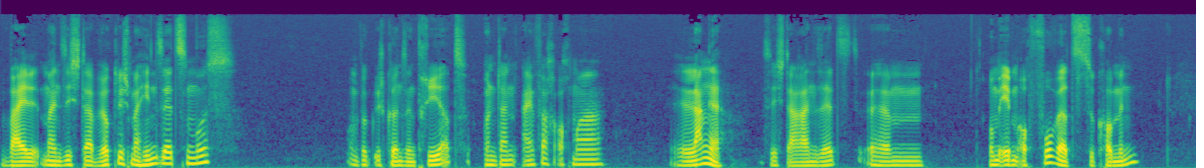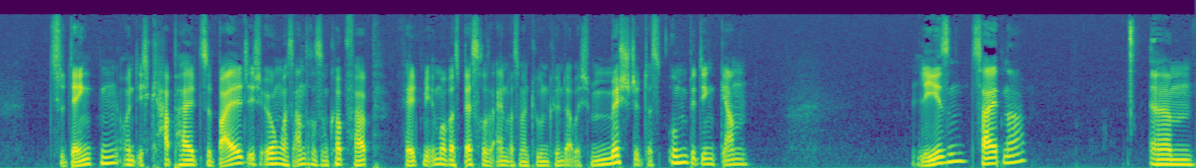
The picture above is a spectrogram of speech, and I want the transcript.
weil man sich da wirklich mal hinsetzen muss und wirklich konzentriert und dann einfach auch mal lange sich daran setzt, ähm, um eben auch vorwärts zu kommen, zu denken. Und ich habe halt, sobald ich irgendwas anderes im Kopf habe, fällt mir immer was Besseres ein, was man tun könnte. Aber ich möchte das unbedingt gern lesen, zeitnah. Ähm,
